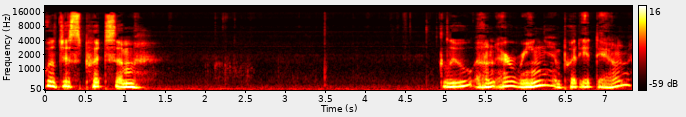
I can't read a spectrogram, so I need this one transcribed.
We'll just put some glue on our ring and put it down.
